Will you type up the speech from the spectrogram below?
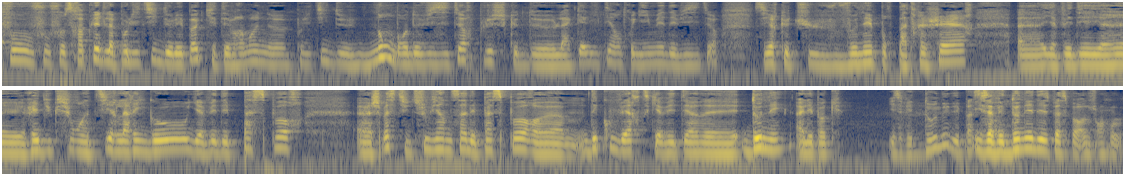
faut, faut, faut se rappeler de la politique de l'époque qui était vraiment une politique de nombre de visiteurs plus que de la qualité entre guillemets des visiteurs. C'est-à-dire que tu venais pour pas très cher, euh, il y avait des ré- réductions à tir larigot, il y avait des passeports je sais pas si tu te souviens de ça, des passeports euh, découvertes qui avaient été euh, donnés à l'époque. Ils avaient donné des passeports. Ils avaient donné des passeports. Genre,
